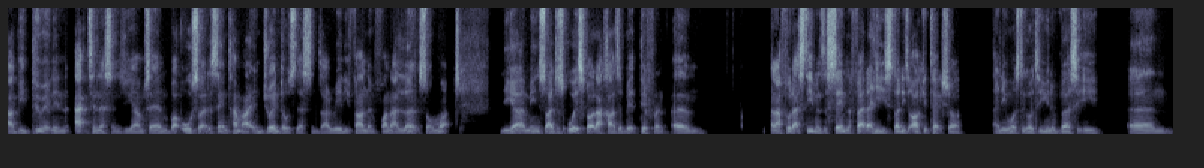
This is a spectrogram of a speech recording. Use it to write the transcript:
I'd be doing in acting lessons you know what I'm saying? But also at the same time I enjoyed those lessons. I really found them fun. I learned so much you get what I mean? So I just always felt like I was a bit different um and I feel that Stephen's the same. The fact that he studies architecture and he wants to go to university, and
